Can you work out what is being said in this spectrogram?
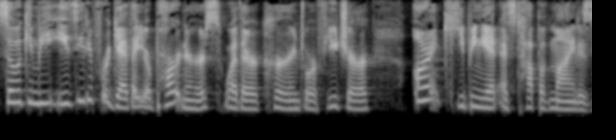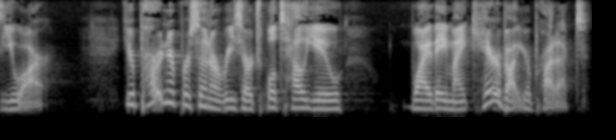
So it can be easy to forget that your partners, whether current or future, aren't keeping it as top of mind as you are. Your partner persona research will tell you why they might care about your product,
